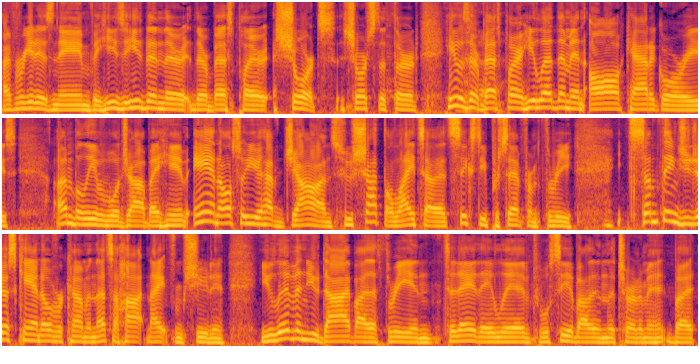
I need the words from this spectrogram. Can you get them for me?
I forget his name, but he's he's been their their best player. Shorts, Shorts the third. He was their best player. He led them in all categories. Unbelievable job by him. And also you have Johns who shot the lights out at 60% from 3. Some things you just can't overcome and that's a hot night from shooting. You live and you die by the 3 and today they lived. We'll see about it in the tournament, but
